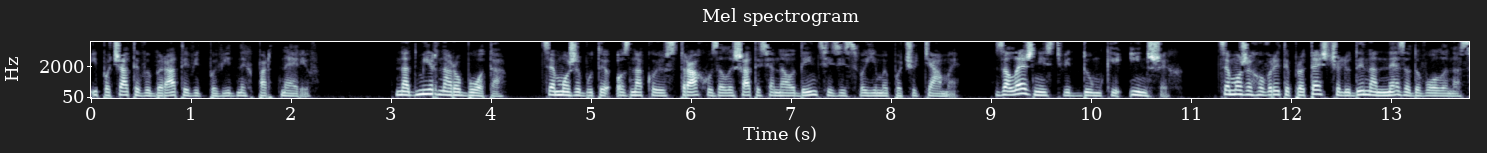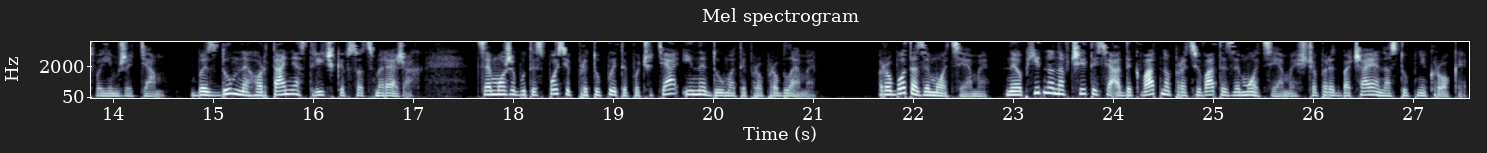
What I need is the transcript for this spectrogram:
і почати вибирати відповідних партнерів. Надмірна робота. Це може бути ознакою страху залишатися наодинці зі своїми почуттями, залежність від думки інших. Це може говорити про те, що людина не задоволена своїм життям, бездумне гортання стрічки в соцмережах. Це може бути спосіб притупити почуття і не думати про проблеми. Робота з емоціями необхідно навчитися адекватно працювати з емоціями, що передбачає наступні кроки,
